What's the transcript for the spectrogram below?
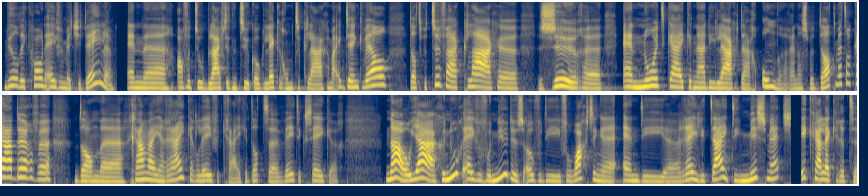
wilde ik gewoon even met je delen. En uh, af en toe blijft het natuurlijk ook lekker om te klagen. Maar ik denk wel dat we te vaak klagen, zeuren en nooit kijken naar die laag daaronder. En als we dat met elkaar durven, dan uh, gaan wij een rijker leven krijgen. Dat uh, weet ik zeker. Nou ja, genoeg even voor nu dus over die verwachtingen en die uh, realiteit, die mismatch. Ik ga lekker het uh,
